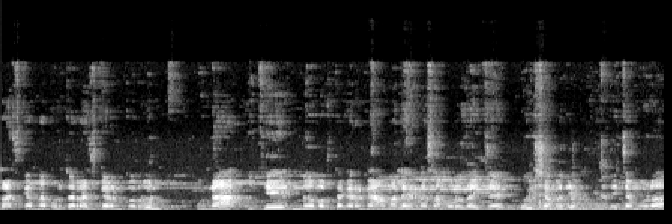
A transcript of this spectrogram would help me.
राजकारणापुरतं राजकारण करून पुन्हा इथे न बघता कारण का आम्हाला यांना सामोरं जायचं आहे भविष्यामध्ये. त्याच्यामुळं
